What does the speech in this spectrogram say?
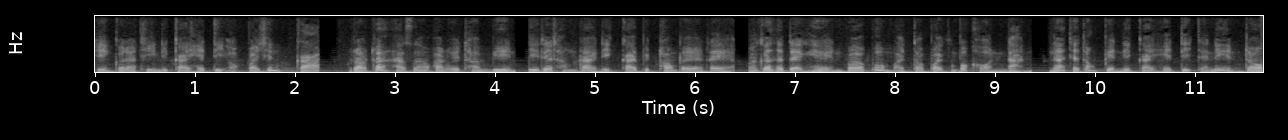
เองก็ได้ทิ้งนิกายเฮติออกไปเช่นกันเราถ้าหากสมาพันธ์เวทามบินที่ได้ทำลายนิกายปิดทองไปแล้วมันก็แสดงให้เห็นว่าเป้าหมายต่อไปของพวกเขานั้นน่าจะต้องเป็นนิกายเฮติแต่แน่นอ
